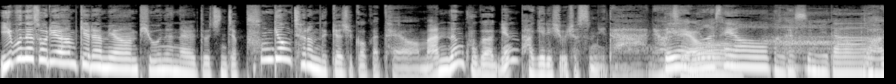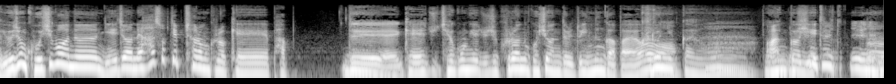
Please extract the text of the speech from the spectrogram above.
이분의 소리와 함께라면 비 오는 날도 진짜 풍경처럼 느껴질 것 같아요. 만능 국악인 박애리 씨 오셨습니다. 안녕하세요. 네, 안녕하세요. 반갑습니다. 와, 요즘 고시원은 예전에 하숙집처럼 그렇게 밥 네, 이렇게 제공해 주시고 그런 고시원들도 있는가 봐요. 그러니까요. 음, 아니, 그 예- 힘들 어.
